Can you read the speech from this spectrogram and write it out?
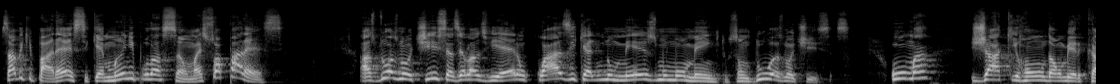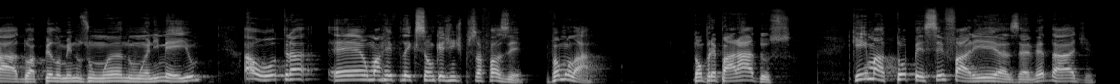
Sabe que parece que é manipulação, mas só parece. As duas notícias, elas vieram quase que ali no mesmo momento. São duas notícias. Uma, já que ronda o mercado há pelo menos um ano, um ano e meio. A outra é uma reflexão que a gente precisa fazer. Vamos lá. Estão preparados? Quem matou PC Farias? É verdade.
